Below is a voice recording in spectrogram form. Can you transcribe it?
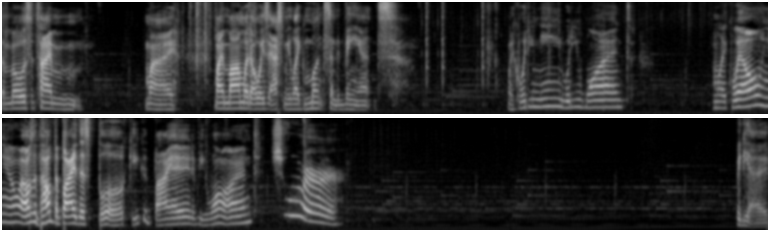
so most of the time my my mom would always ask me like months in advance like, what do you need? What do you want? I'm like, well, you know, I was about to buy this book. You could buy it if you want. Sure. But yeah,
